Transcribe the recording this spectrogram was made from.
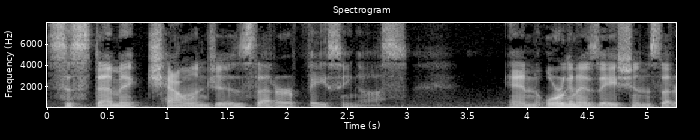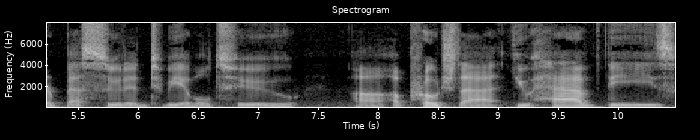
systemic challenges that are facing us and organizations that are best suited to be able to uh, approach that you have these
